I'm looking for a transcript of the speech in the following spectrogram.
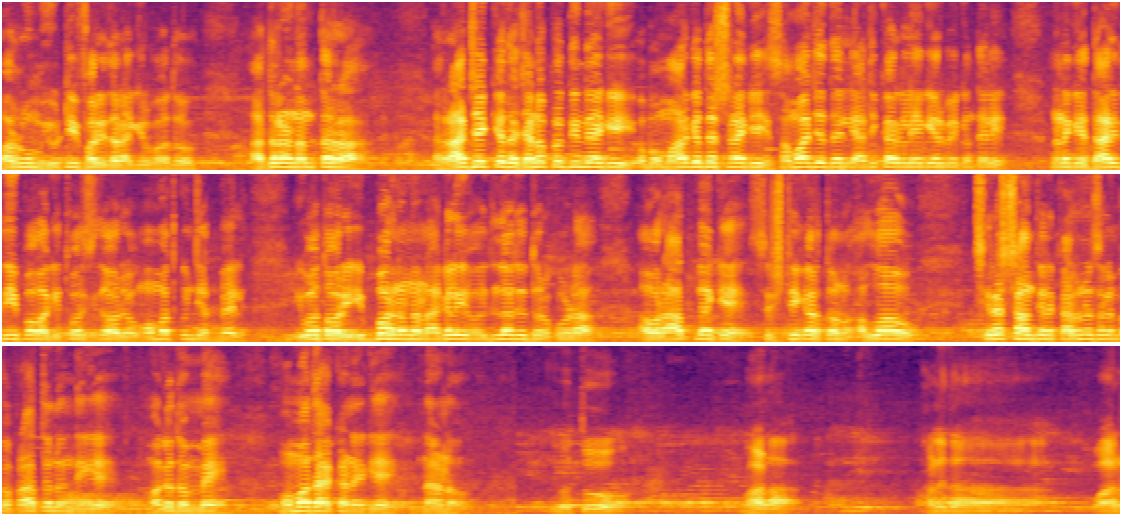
ಮರ್ಹೂಮ್ ಯು ಟಿ ಫರೀದರ್ ಆಗಿರ್ಬೋದು ಅದರ ನಂತರ ರಾಜ್ಯಕ್ಕೆ ಜನಪ್ರತಿನಿಧಿಯಾಗಿ, ಒಬ್ಬ ಮಾರ್ಗದರ್ಶನಾಗಿ ಸಮಾಜದಲ್ಲಿ ಅಧಿಕಾರಿಗಳು ಹೇಗಿರಬೇಕಂತೇಳಿ ನನಗೆ ದಾರಿದೀಪವಾಗಿ ತೋರಿಸಿದವರು ಮೊಹಮ್ಮದ್ ಕುಂಜದ್ ಇವತ್ತು ಅವರು ಇಬ್ಬರು ನನ್ನನ್ನು ಅಗಲಿ ಇಲ್ಲದಿದ್ದರೂ ಕೂಡ ಅವರ ಆತ್ಮಕ್ಕೆ ಸೃಷ್ಟಿಕರ್ತನು ಅಲ್ಲಾಹು ಚಿರಶಾಂತಿನ ಕರುಣಿಸಲೆಂಬ ಪ್ರಾರ್ಥನೆಯೊಂದಿಗೆ ಮಗದೊಮ್ಮೆ ಮೊಹಮ್ಮದ್ ಹಾಕಣಿಗೆ ನಾನು. ಇವತ್ತು ಬಹಳ ಕಳೆದ ವಾರ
